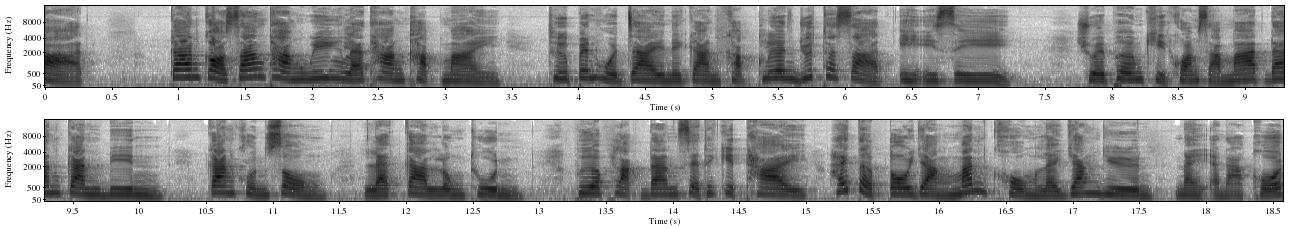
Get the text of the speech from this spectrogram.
บาท การก่อสร้างทางวิ่งและทางขับใหม่ ถือเป็นหัวใจในการขับเคลื่อนยุทธศาสตร์ EEC ช่วยเพิ่มขีดความสามารถด้านการบิน การขนส่ง และการลงทุน เพื่อผลักดันเศรษฐกิจไทยให้เติบโตอย่างมั่นคงและยั่งยืนในอนาคต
